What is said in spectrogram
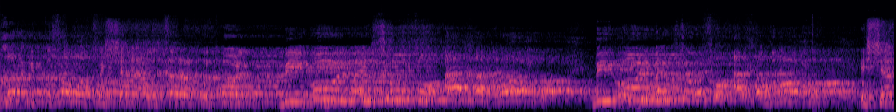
خرجت تصوت في الشارع وتصرخ وتقول بيقول ما يشوفه اخذ روحه بيقول ما يشوفه أخذ روحه. الشاب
